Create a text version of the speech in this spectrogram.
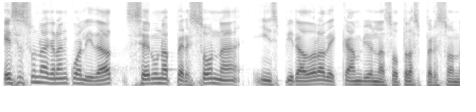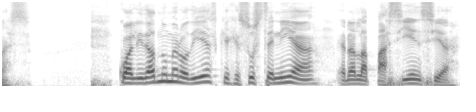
Esa es una gran cualidad, ser una persona inspiradora de cambio en las otras personas. Cualidad número 10 que Jesús tenía era la paciencia.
